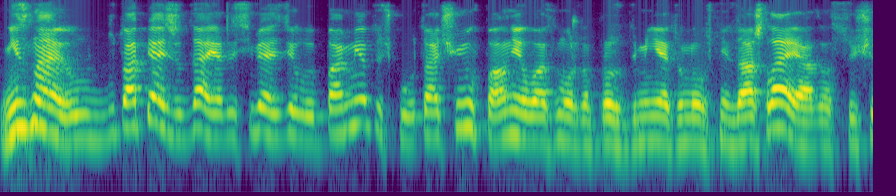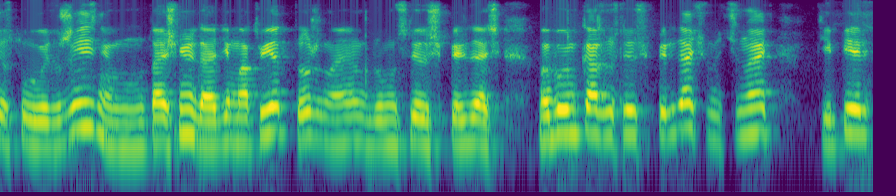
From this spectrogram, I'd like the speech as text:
Не знаю, вот опять же, да, я для себя сделаю пометочку, уточню, вполне возможно, просто до меня эта новость не дошла, и она существует в жизни, уточню и дадим ответ тоже, наверное, думаю, в следующей передаче. Мы будем каждую следующую передачу начинать теперь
